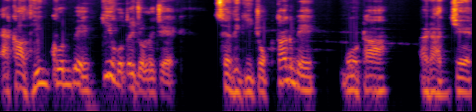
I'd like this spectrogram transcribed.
একাধিক ঘটবে? কি হতে চলেছে? সেদিকে চোখ থাকবে? গোটা রাজ্যের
